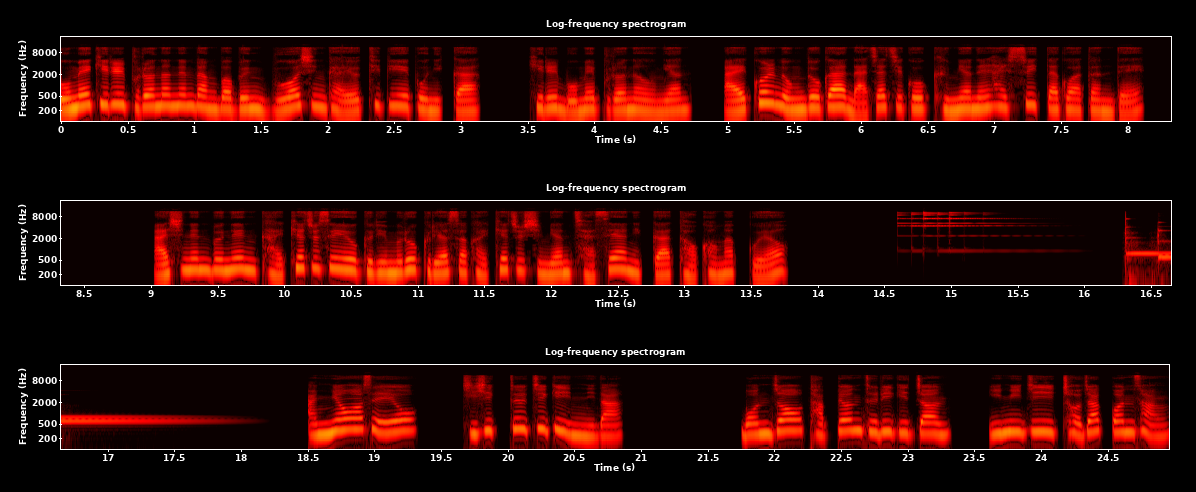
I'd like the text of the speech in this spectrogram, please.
몸에 기를 불어넣는 방법은 무엇인가요? TV에 보니까 기를 몸에 불어넣으면 알코올 농도가 낮아지고 금연을 할 수 있다고 하던데 아시는 분은 가르쳐주세요. 그림으로 그려서 가르쳐주시면 자세하니까 더 고맙고요. 안녕하세요. 지식틀지기입니다. 먼저 답변 드리기 전 이미지 저작권상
